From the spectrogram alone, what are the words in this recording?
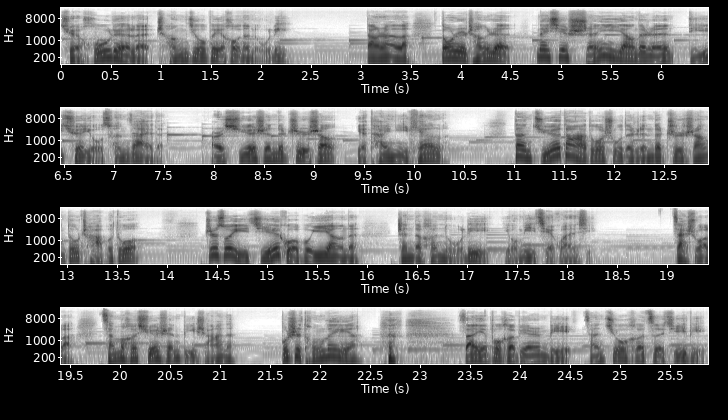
却忽略了成就背后的努力。当然了，冬日承认那些神一样的人的确有存在的。而学神的智商也太逆天了，但绝大多数的人的智商都差不多。之所以结果不一样呢，真的和努力有密切关系。再说了，咱们和学神比啥呢？不是同类呀。哼，咱也不和别人比，咱就和自己比。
